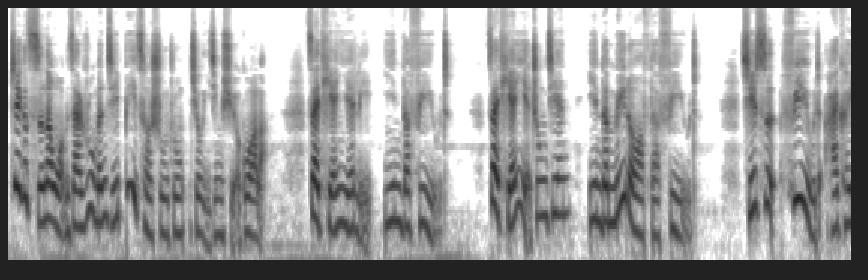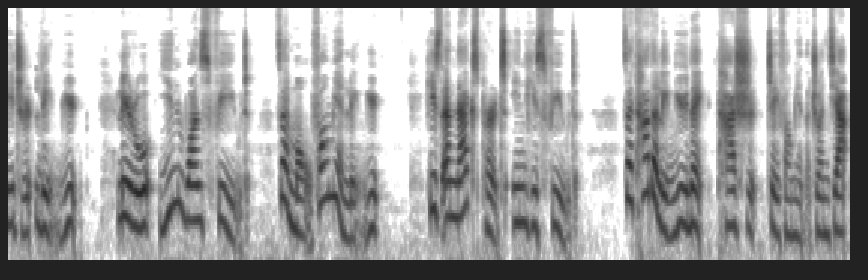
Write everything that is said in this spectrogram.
这个词呢，我们在入门级必测书中就已经学过了。在田野里，in the field；在田野中间，in the middle of the field。其次，field 还可以指领域，例如 in one's field，在某方面领域 ；he's an expert in his field，在他的领域内，他是这方面的专家。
